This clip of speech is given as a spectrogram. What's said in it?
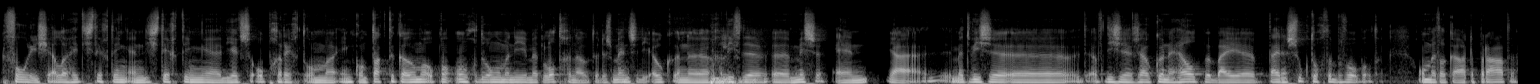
Voor Ishelle heet die stichting. En die stichting eh, die heeft ze opgericht om in contact te komen op een ongedwongen manier met lotgenoten. Dus mensen die ook een geliefde missen. En ja, met wie ze, of die ze zou kunnen helpen bij, tijdens zoektochten bijvoorbeeld. Om met elkaar te praten.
